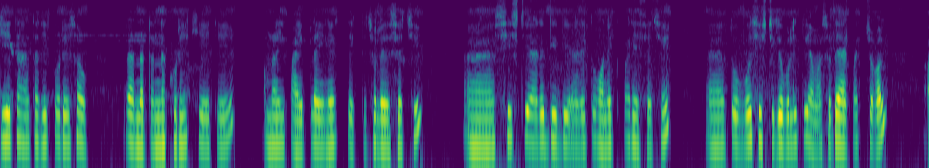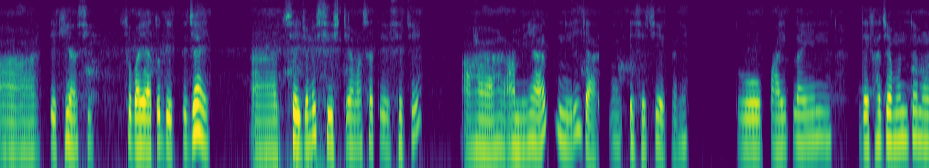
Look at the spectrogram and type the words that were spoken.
গিয়ে তাড়াতাড়ি করে সব রান্না টান্না করে খেয়ে টেয়ে আমরা এই পাইপ লাইনের দেখতে চলে এসেছি। সৃষ্টি আরে দিদি আরে তো অনেকবার এসেছে। তবুও সৃষ্টিকে বলি তুই আমার সাথে একবার চল আর দেখে আসি। সবাই এত দেখতে যায় আর সেই জন্য সৃষ্টি আমার সাথে এসেছে আর আমি আর নীল যা এসেছি এখানে। তো পাইপ লাইন দেখা যেমন তেমন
